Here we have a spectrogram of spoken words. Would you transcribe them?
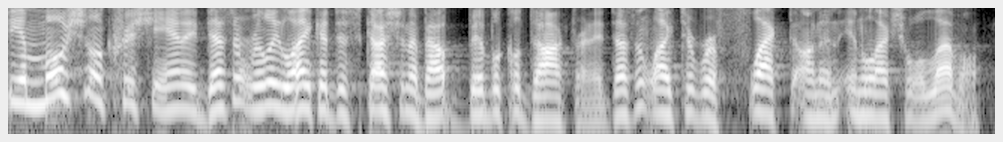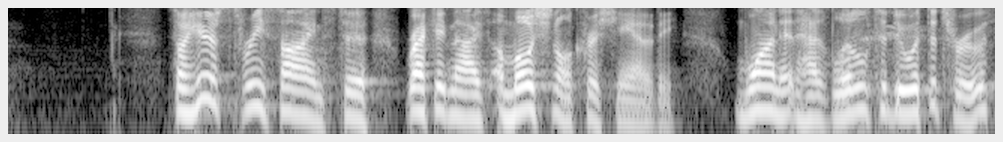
See, emotional Christianity doesn't really like a discussion about biblical doctrine, it doesn't like to reflect on an intellectual level. So here's three signs to recognize emotional Christianity. One, it has little to do with the truth.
